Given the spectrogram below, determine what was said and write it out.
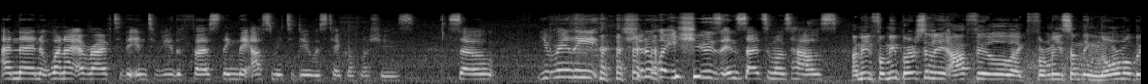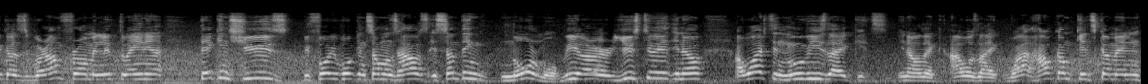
And then when I arrived to the interview, the first thing they asked me to do was take off my shoes. So you really shouldn't wear your shoes inside someone's house. I mean, for me personally, I feel like for me something normal because where I'm from in Lithuania, taking shoes before you walk in someone's house is something normal. We are used to it, you know. I watched in movies like it's, you know, like I was like, why? How come kids come in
